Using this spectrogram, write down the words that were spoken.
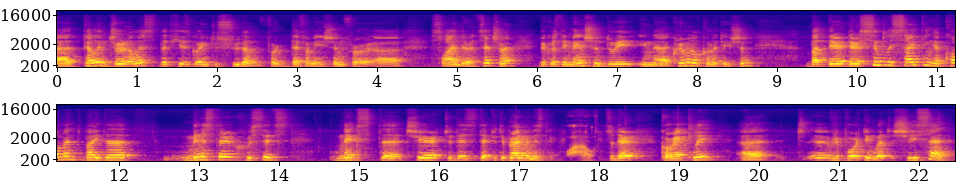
uh, telling journalists that he's going to sue them for defamation, for uh, slander, etc., because they mentioned DUI in a criminal connotation, but they're, they're simply citing a comment by the minister who sits next uh, chair to this deputy prime minister. wow. So they're correctly uh, uh, reporting what she said.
